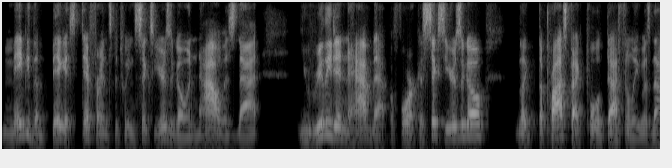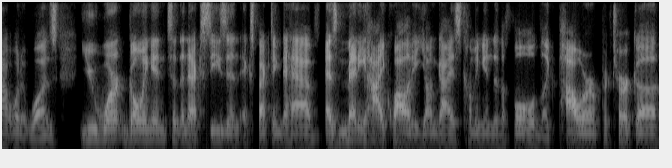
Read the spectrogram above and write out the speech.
maybe the biggest difference between 6 years ago and now is that you really didn't have that before. Cuz 6 years ago like the prospect pool definitely was not what it was. You weren't going into the next season expecting to have as many high quality young guys coming into the fold like power Peterka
